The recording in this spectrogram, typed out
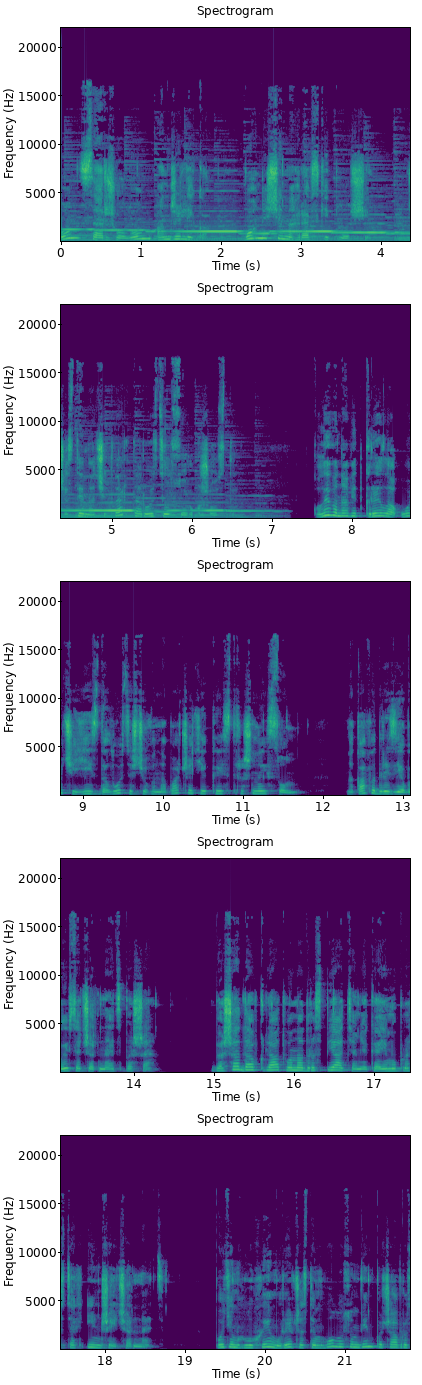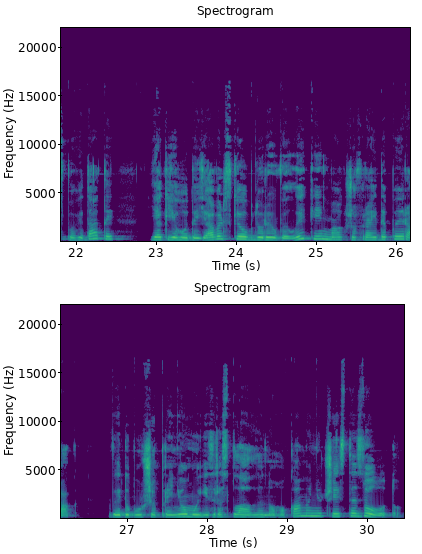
Голон, Серж Голон, Анжеліка. Вогнище на Гревській площі. Частина 4, розділ 46. Коли вона відкрила очі, їй здалося, що вона бачить якийсь страшний сон. На кафедрі з'явився чернець Беше. Беше дав клятву над розп'яттям, яке йому простяг інший чернець. Потім глухим, уривчастим голосом він почав розповідати, як його диявольськи обдурив великий маг Жофрей де Пейрак, видобувши при ньому із розплавленого каменю чисте золото,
